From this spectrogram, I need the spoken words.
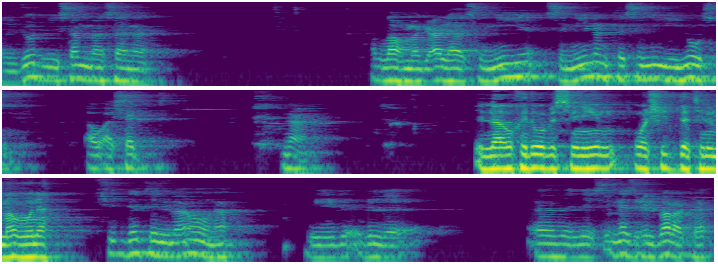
الجد يسمى سنة. اللهم اجعلها سنية سنينا كسني يوسف أو أشد. نعم. إلا أخذوا بالسنين وشدة المؤونة. شدة المؤونة بنزع البركة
